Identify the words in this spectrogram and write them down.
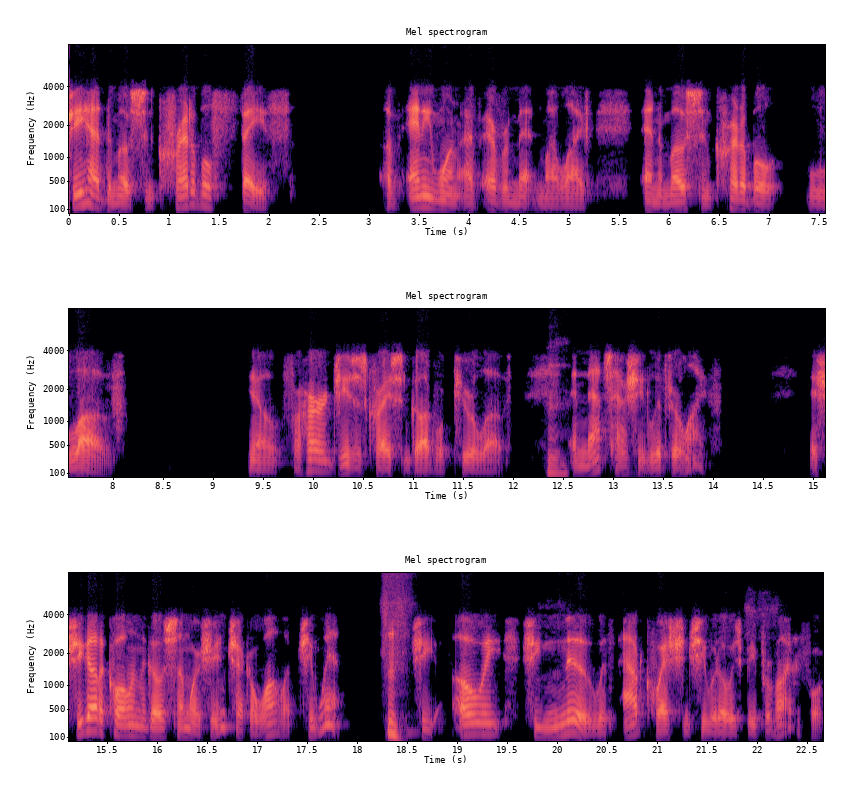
She had the most incredible faith of anyone I've ever met in my life, and the most incredible love. You know, for her, Jesus Christ and God were pure love. Hmm. And that's how she lived her life. If she got a call in to go somewhere, she didn't check her wallet. She went. Hmm. she always she knew without question she would always be provided for,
